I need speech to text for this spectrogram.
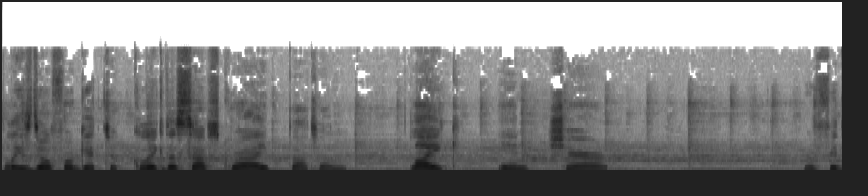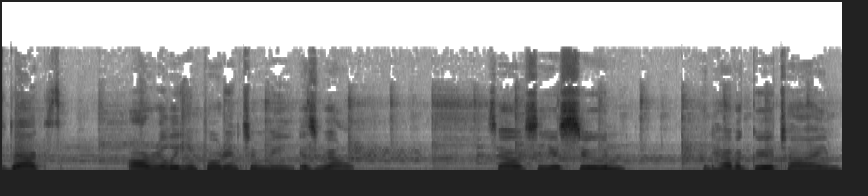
Please don't forget to click the subscribe button, like, and share. Your feedbacks are really important to me as well. So, see you soon and have a good time.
